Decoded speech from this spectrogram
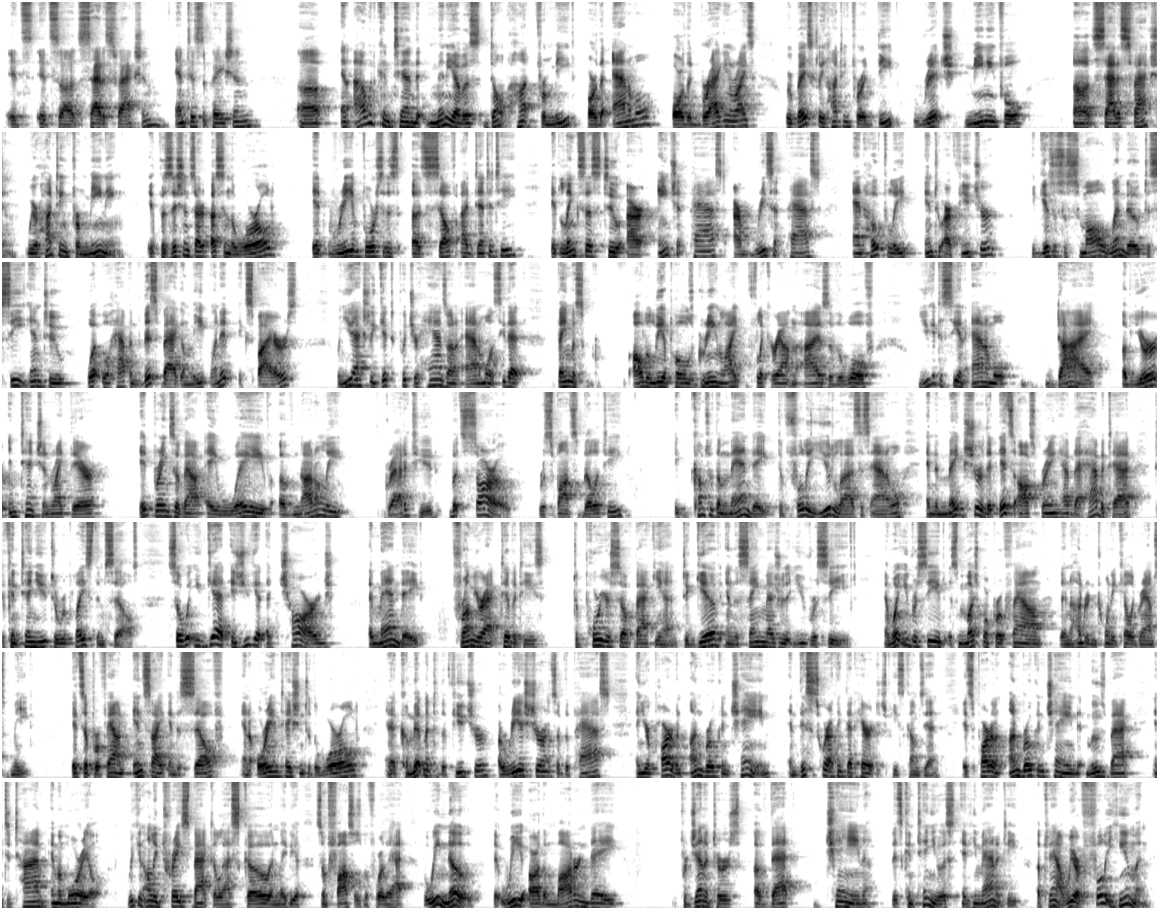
it's it's uh, satisfaction, anticipation, uh, and I would contend that many of us don't hunt for meat or the animal or the bragging rights. We're basically hunting for a deep, rich, meaningful uh, satisfaction. We're hunting for meaning. It positions our, us in the world. It reinforces a self identity it links us to our ancient past, our recent past, and hopefully into our future. It gives us a small window to see into what will happen to this bag of meat when it expires. When you actually get to put your hands on an animal and see that famous Aldo Leopold's green light flicker out in the eyes of the wolf, you get to see an animal die of your intention right there. It brings about a wave of not only gratitude, but sorrow, responsibility. It comes with a mandate to fully utilize this animal and to make sure that its offspring have the habitat to continue to replace themselves. So, what you get is you get a charge, a mandate from your activities to pour yourself back in, to give in the same measure that you've received. And what you've received is much more profound than 120 kilograms of meat. It's a profound insight into self an orientation to the world, and a commitment to the future, a reassurance of the past, and you're part of an unbroken chain. And this is where I think that heritage piece comes in. It's part of an unbroken chain that moves back into time immemorial. We can only trace back to Lascaux and maybe uh, some fossils before that, but we know that we are the modern day progenitors of that chain that's continuous in humanity up to now. We are fully human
